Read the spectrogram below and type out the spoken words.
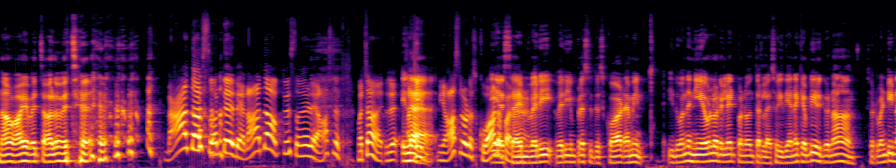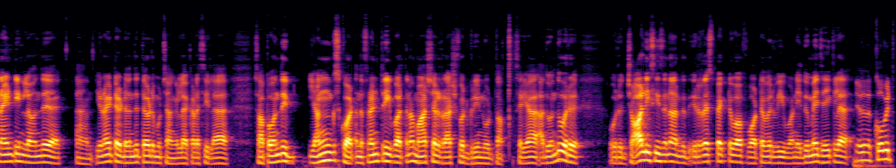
நான் வாய வச்சாலும் வச்சேன். நான் தான் சொன்னேன் நான் தான் அப்பவே சொன்னேன் ஆஸ்டல் மச்சான் இல்ல. நீ ஆஸ்டலோட ஸ்குவாட எஸ் ஐ பாரு am very very impress with squad I mean இது வந்து நீ எவ்வளோ ரிலேட் பண்ணுவேன்னு தெரில ஸோ இது எனக்கு எப்படி இருக்குன்னா ஸோ டுவெண்ட்டி நைன்டீனில் வந்து யுனைடெட் வந்து தேர்டு முடிச்சாங்கல்ல கடைசியில். ஸோ அப்போ வந்து யங் ஸ்குவாட் அந்த ஃப்ரண்ட் த்ரீ பார்த்தோன்னா மார்ஷல் ராஷ்வர்ட் க்ரீன்வுட் தான். சரியா? அது வந்து ஒரு ஒரு ஜாலி சீசனாக இருந்தது. Irrespective of whatever we won எதுவுமே ஜெயிக்கல. கோவிட்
